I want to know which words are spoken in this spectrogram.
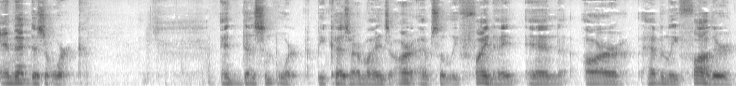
and that doesn't work. It doesn't work because our minds are absolutely finite and our Heavenly Father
